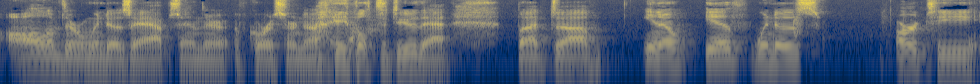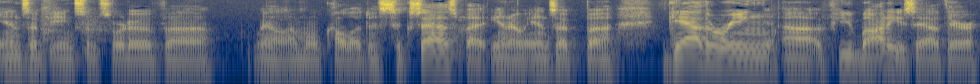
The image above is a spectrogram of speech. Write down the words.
all of their Windows apps, and they're, of course, are not able to do that. But uh, you know, if Windows RT ends up being some sort of uh, well, I won't call it a success, but you know, ends up uh, gathering uh, a few bodies out there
